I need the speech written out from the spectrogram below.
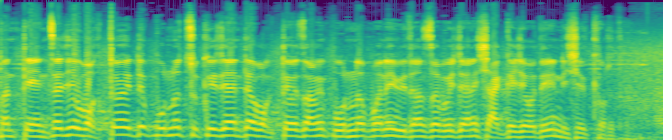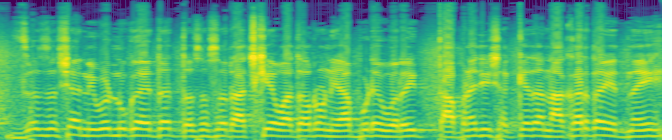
पण त्यांचं जे वक्तव्य ते पूर्ण चुकीचं आहे त्या वक्तव्याचा आम्ही पूर्णपणे विधानसभेच्या आणि शाखेच्या वतीने निषेध करतो. जसजशा निवडणुका येतात तसं राजकीय वातावरण यापुढे वरईत तापण्याची शक्यता नाकारता येत नाही.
